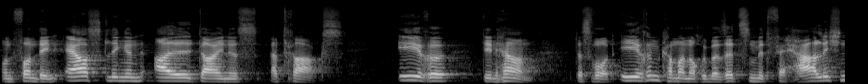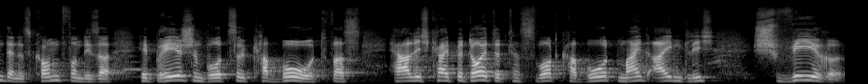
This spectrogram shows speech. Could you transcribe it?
und von den Erstlingen all deines Ertrags. Ehre den Herrn. Das Wort ehren kann man auch übersetzen mit verherrlichen, denn es kommt von dieser hebräischen Wurzel kabot, was Herrlichkeit bedeutet. Das Wort kabot meint eigentlich Schwere,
